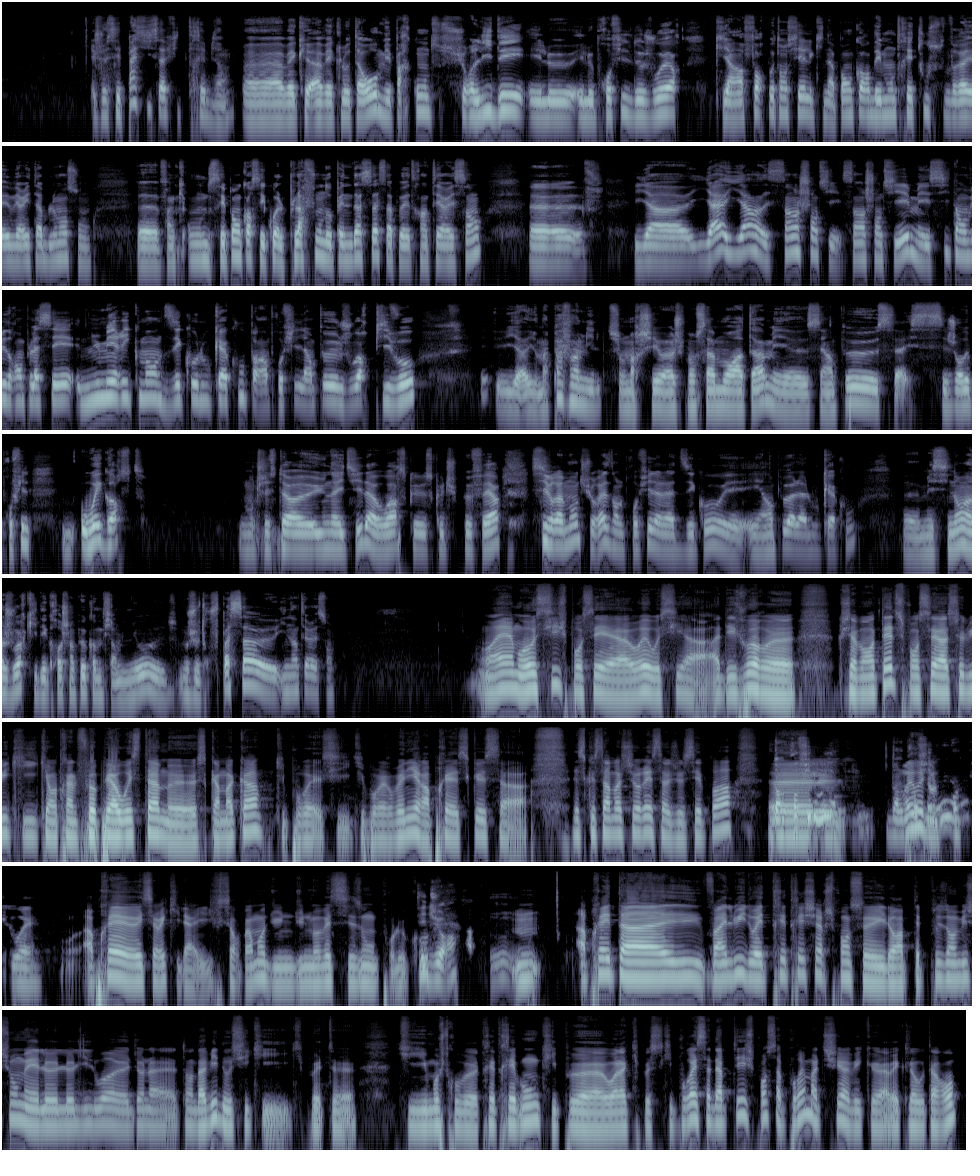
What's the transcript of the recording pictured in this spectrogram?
je sais pas si ça fit très bien euh, avec, avec Lotaro, mais par contre, sur l'idée et le, et le profil de joueur qui a un fort potentiel, qui n'a pas encore démontré tous vrai, véritablement son. Enfin, euh, on ne sait pas encore c'est quoi le plafond d'Openda, ça, ça peut être intéressant. Euh, y a, y a, y a, c'est un chantier, c'est un chantier, mais si tu as envie de remplacer numériquement Zeko Lukaku par un profil un peu joueur pivot, il y, en a pas 20 000 sur le marché. Je pense à Morata, mais c'est un peu ce genre de profil. Weghorst, Manchester United, à voir ce que, ce que tu peux faire. Si vraiment tu restes dans le profil à la Dzeko et, un peu à la Lukaku. Euh, mais sinon, un joueur qui décroche un peu comme Firmino, euh, je trouve pas ça euh, inintéressant. Ouais, moi aussi, je pensais euh, ouais, aussi à, à des joueurs euh, que j'avais en tête. Je pensais à celui qui, qui est en train de flopper à West Ham, euh, Skamaka, qui pourrait, si, qui pourrait revenir. Après, est-ce que ça, est-ce que ça marcherait Ça, je sais pas. Dans le profil, oui. Dans le ouais, profil, ouais, dans le profil, ouais. Après, c'est vrai qu'il a, il sort vraiment d'une, d'une mauvaise saison pour le coup. C'est dur. Hein. Mmh. Après, t'as... Enfin, lui, il doit être très très cher, je pense. Il aura peut-être plus d'ambition, mais le, le Lillois Jonathan David aussi, qui, qui peut être, qui moi je trouve très très bon, qui peut, euh, voilà, qui peut, qui pourrait s'adapter. Je pense que ça pourrait matcher avec euh, avec Lautaro.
